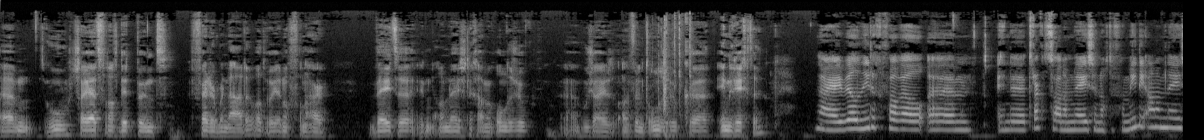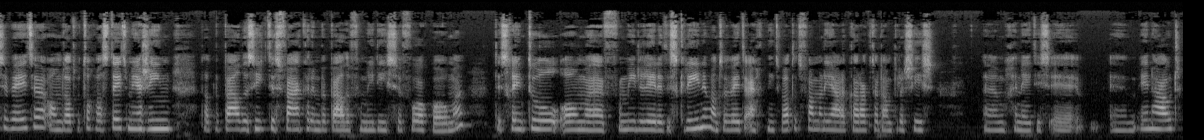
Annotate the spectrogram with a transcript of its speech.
Um, hoe zou jij het vanaf dit punt verder benaderen? Wat wil je nog van haar weten in anamnese lichamelijk onderzoek? Hoe zou je het aanvullend onderzoek inrichten? Nou ja, je wil in ieder geval wel um, in de tractasanamnese nog de familieanamnese weten, omdat we toch wel steeds meer zien dat bepaalde ziektes vaker in bepaalde families uh, voorkomen. Het is geen tool om uh, familieleden te screenen, want we weten eigenlijk niet wat het familiale karakter dan precies um, genetisch uh, um, inhoudt.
